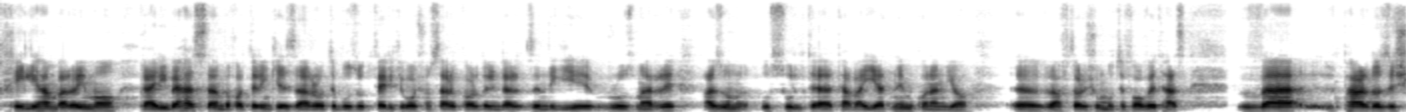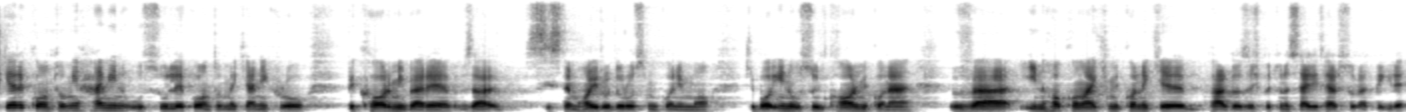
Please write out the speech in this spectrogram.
خیلی هم برای ما غریبه هستن به خاطر اینکه ذرات بزرگتری که باشون سر و کار داریم در زندگی روزمره از اون اصول تبعیت نمی‌کنن یا رفتارشون متفاوت هست. و پردازشگر کوانتومی همین اصول کوانتوم مکانیک رو به کار می‌بره. سیستم هایی رو درست می‌کنیم ما که با این اصول کار می‌کنن و اینها کمک می‌کنه که پردازش بتونه سریعتر صورت بگیره.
